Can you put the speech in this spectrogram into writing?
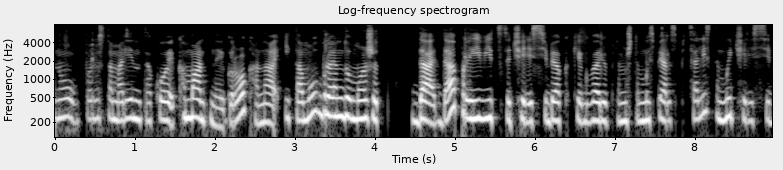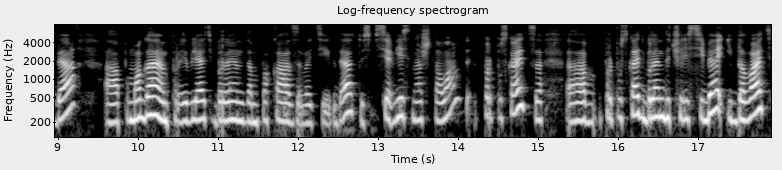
Ну, просто Марина такой командный игрок, она и тому бренду может дать, да, проявиться через себя, как я говорю, потому что мы с пиар-специалисты, мы через себя а, помогаем проявлять брендам, показывать их, да, то есть все, весь наш талант пропускается, а, пропускать бренды через себя и давать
